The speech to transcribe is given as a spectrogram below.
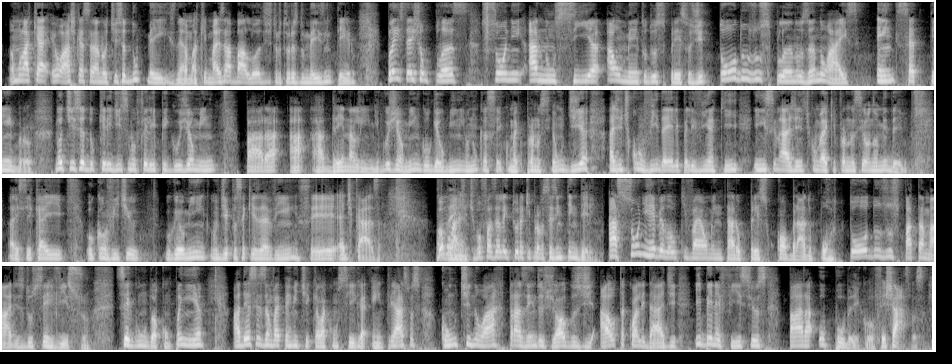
Vamos lá, que é, eu acho que essa é a notícia do mês, né? Uma que mais abalou as estruturas do mês inteiro. PlayStation Plus, Sony anuncia aumento dos preços de todos os planos anuais em setembro. Notícia do queridíssimo Felipe Gugelmin para a Adrenaline. Gugelmin, Gugelmin, eu nunca sei como é que pronuncia. Um dia a gente convida ele para ele vir aqui e ensinar a gente como é que pronuncia o nome dele. Aí fica aí o convite, Gugelmin, um dia que você quiser vir, você é de casa. Vamos lá, gente. Vou fazer a leitura aqui para vocês entenderem. A Sony revelou que vai aumentar o preço cobrado por todos os patamares do serviço. Segundo a companhia, a decisão vai permitir que ela consiga, entre aspas, continuar trazendo jogos de alta qualidade e benefícios para o público. Fecha aspas.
